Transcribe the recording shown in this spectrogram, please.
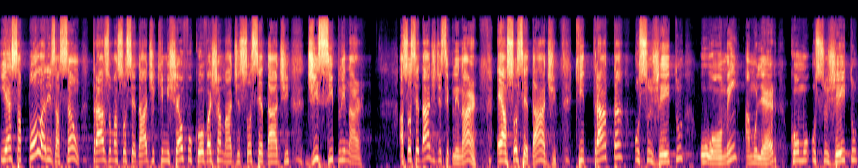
e essa polarização traz uma sociedade que Michel Foucault vai chamar de sociedade disciplinar. A sociedade disciplinar é a sociedade que trata o sujeito, o homem, a mulher, como o sujeito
